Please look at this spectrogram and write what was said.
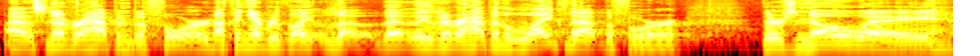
That's never happened before. Nothing ever like, nothing's ever happened like that before. There's no way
